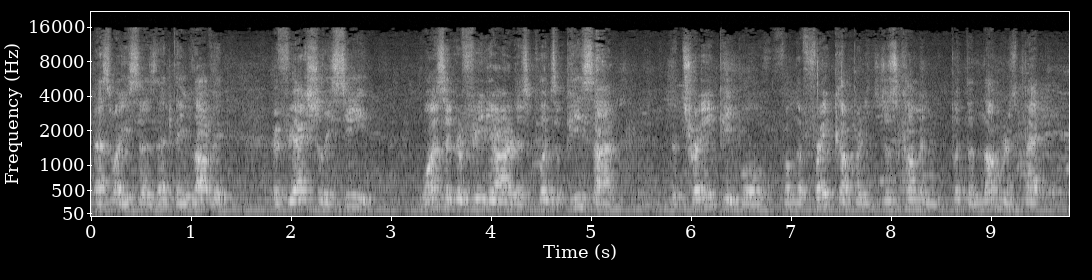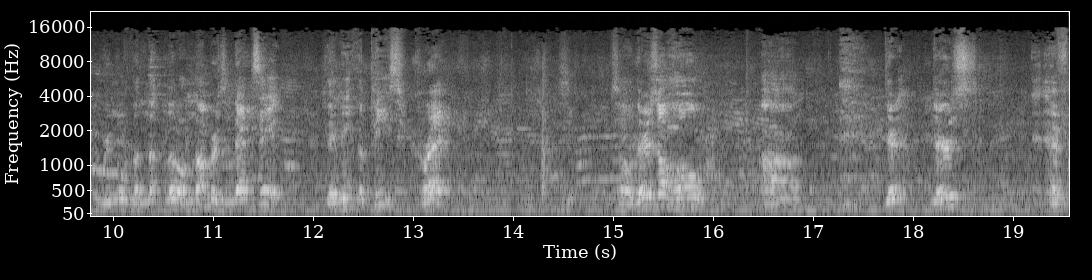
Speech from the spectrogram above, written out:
That's why he says that they love it. If you actually see, once a graffiti artist puts a piece on, the train people from the freight company just come and put the numbers back, remove the li- little numbers, and that's it. They leave the piece, correct? So there's a whole, uh, there, there's, if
